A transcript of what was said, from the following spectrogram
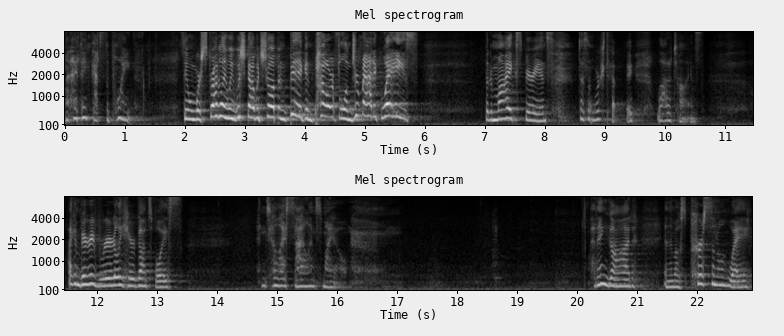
And I think that's the point. See, when we're struggling, we wish God would show up in big and powerful and dramatic ways. But in my experience, it doesn't work that way a lot of times. I can very rarely hear God's voice until I silence my own. I think God, in the most personal way,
